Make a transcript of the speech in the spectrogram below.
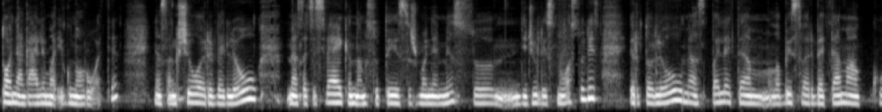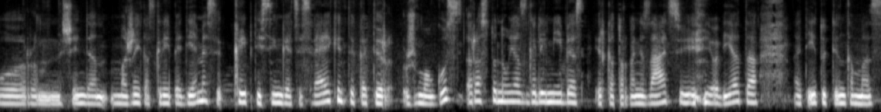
to negalima ignoruoti nes anksčiau ar vėliau mes atsisveikinam su tais žmonėmis su didžiuliais nuostoliais ir toliau mes palietėm labai svarbią temą kur šiandien mažai kas kreipia dėmesį kaip teisingai atsisveikinti kad ir žmogus rastų naujas galimybes ir kad organizacijoj į jo vietą ateitų tinkamas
